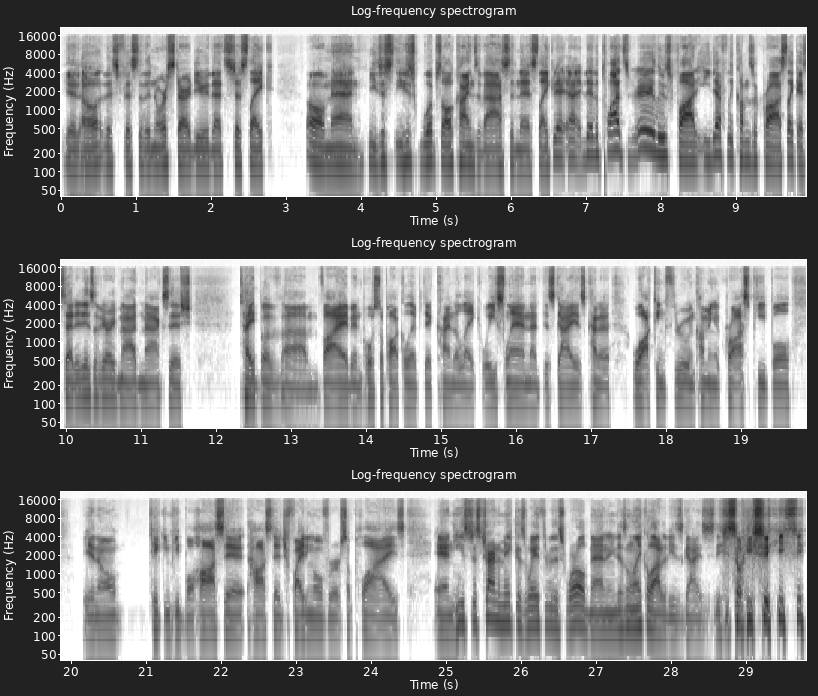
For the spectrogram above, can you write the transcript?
you know, this Fist of the North Star dude. That's just like oh man, he just he just whoops all kinds of ass in this. Like uh, the, the plot's very loose plot. He definitely comes across, like I said, it is a very Mad Max ish type of um, vibe and post-apocalyptic kind of like wasteland that this guy is kind of walking through and coming across people, you know, taking people hostage, hostage, fighting over supplies and he's just trying to make his way through this world, man. And he doesn't like a lot of these guys, so he he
